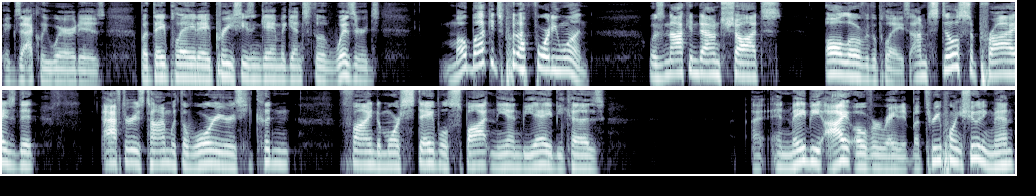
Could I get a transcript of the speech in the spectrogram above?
exactly where it is, but they played a preseason game against the Wizards. Mo Buckets put up 41, was knocking down shots all over the place. I'm still surprised that after his time with the Warriors, he couldn't find a more stable spot in the NBA because, and maybe I overrate it, but three point shooting, man,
